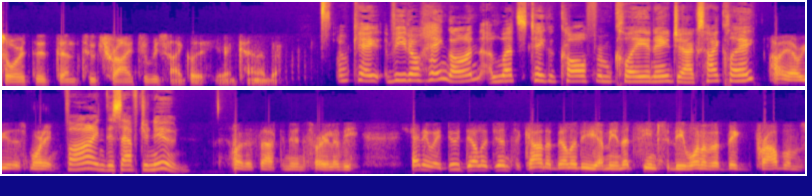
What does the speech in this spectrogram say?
sort it and to try to recycle it here in Canada. Okay, Vito, hang on. Let's take a call from Clay and Ajax. Hi, Clay. Hi, how are you this morning? Fine, this afternoon. Oh, this afternoon. Sorry, Libby. Anyway, due diligence, accountability, I mean, that seems to be one of the big problems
